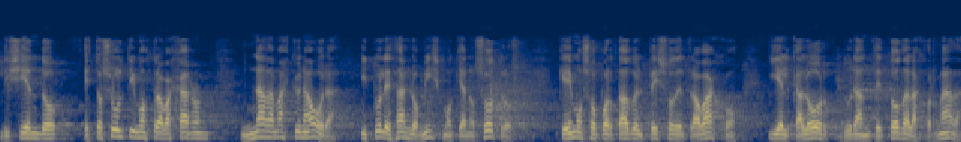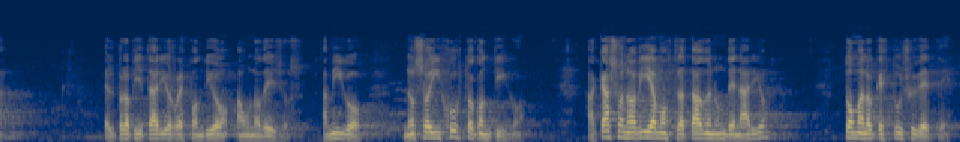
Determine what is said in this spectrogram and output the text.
diciendo, estos últimos trabajaron nada más que una hora y tú les das lo mismo que a nosotros, que hemos soportado el peso del trabajo y el calor durante toda la jornada? El propietario respondió a uno de ellos, Amigo, no soy injusto contigo. ¿Acaso no habíamos tratado en un denario? Toma lo que es tuyo y vete.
